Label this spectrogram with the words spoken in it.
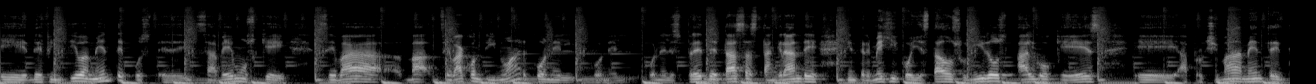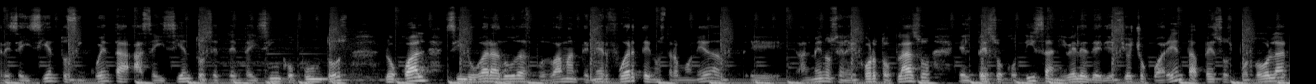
Eh, definitivamente, pues eh, sabemos que se va, se va a continuar con el, con el con el spread de tasas tan grande entre México y Estados Unidos, algo que es eh, aproximadamente entre 650 a 675 puntos, lo cual sin lugar a dudas pues va a mantener fuerte nuestra moneda, eh, al menos en el corto plazo. El peso cotiza a niveles de 18.40 pesos por dólar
